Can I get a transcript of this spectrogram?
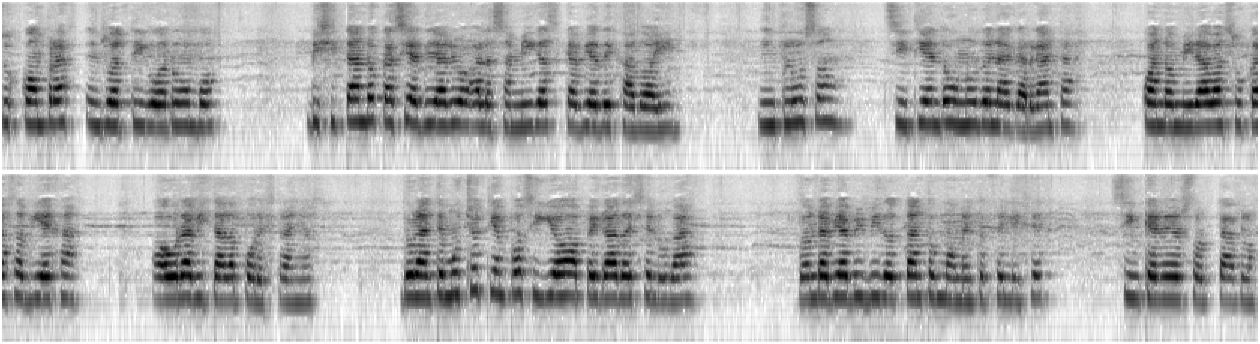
sus compras en su antiguo rumbo, visitando casi a diario a las amigas que había dejado ahí, incluso sintiendo un nudo en la garganta cuando miraba su casa vieja, ahora habitada por extraños. Durante mucho tiempo siguió apegada a ese lugar, donde había vivido tantos momentos felices, sin querer soltarlo.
